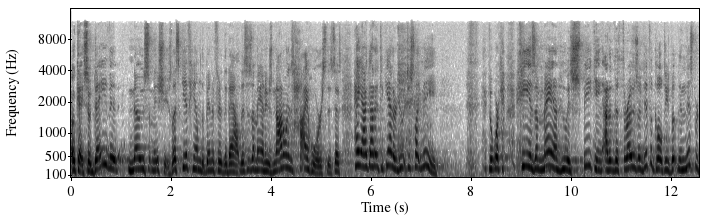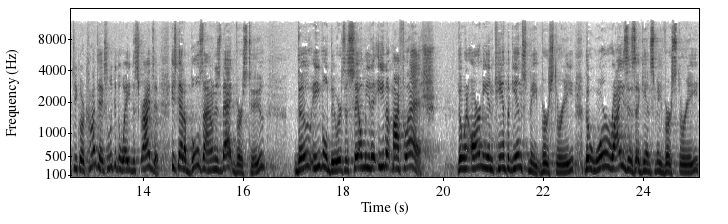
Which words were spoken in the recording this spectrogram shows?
Okay, so David knows some issues. Let's give him the benefit of the doubt. This is a man who's not on his high horse that says, hey, I got it together, do it just like me. The work, he is a man who is speaking out of the throes of difficulties, but in this particular context, look at the way he describes it. He's got a bullseye on his back, verse 2. Though evildoers assail me to eat up my flesh, though an army encamp against me, verse 3, though war rises against me, verse 3,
